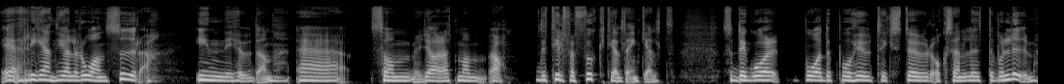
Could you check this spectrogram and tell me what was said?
eh, ren hyaluronsyra in i huden. Eh, som gör att man, ja, det tillför fukt helt enkelt. Så det går både på hudtextur och sen lite volym.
